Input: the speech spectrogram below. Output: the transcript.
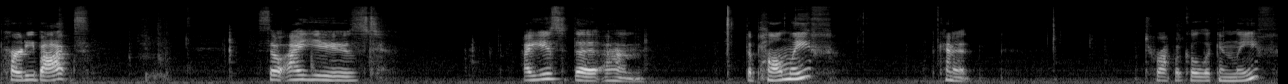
party box. So I used I used the um, the palm leaf, kind of tropical looking leaf.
